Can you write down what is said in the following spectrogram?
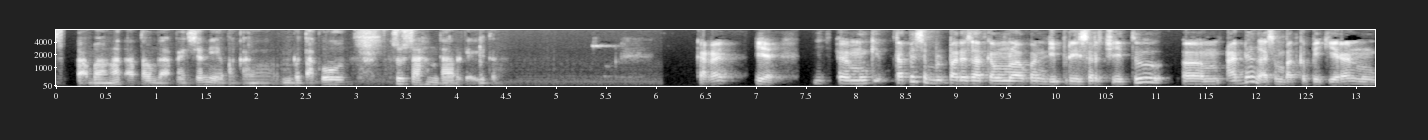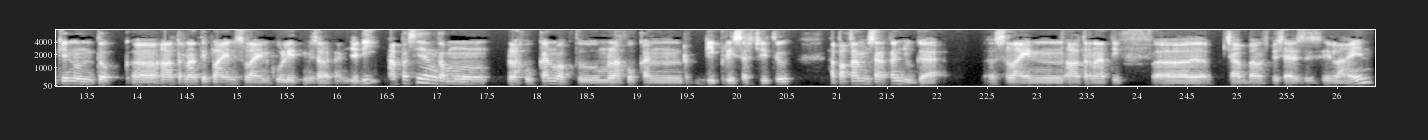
suka banget atau nggak passion ya bakal menurut aku susah ntar kayak gitu karena ya Uh, mungkin tapi pada saat kamu melakukan deep research itu um, ada nggak sempat kepikiran mungkin untuk uh, alternatif lain selain kulit misalkan? Jadi apa sih yang kamu lakukan waktu melakukan deep research itu? Apakah misalkan juga uh, selain alternatif uh, cabang spesialisasi lain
